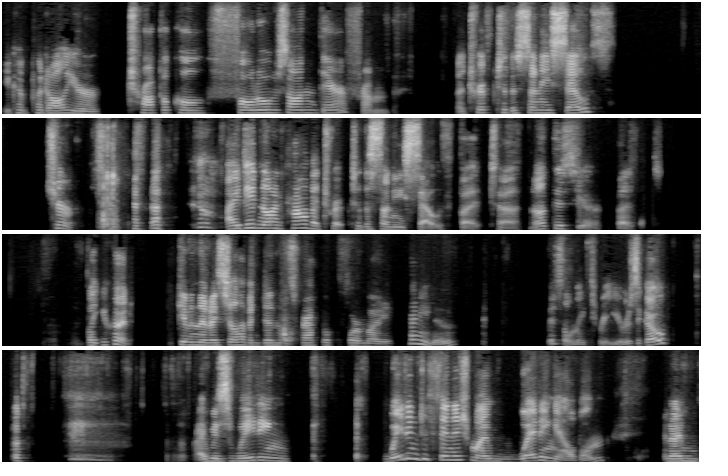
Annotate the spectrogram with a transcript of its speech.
You could put all your tropical photos on there from a trip to the sunny south. Sure. I did not have a trip to the sunny south, but uh, not this year, but but you could, given that I still haven't done the scrapbook for my honeymoon. It's only three years ago. I was waiting waiting to finish my wedding album, and I'm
